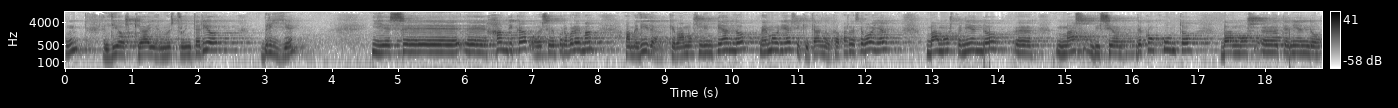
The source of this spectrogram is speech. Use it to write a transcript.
el Dios que hay en nuestro interior, brille. Y ese eh, hándicap o ese problema, a medida que vamos limpiando memorias y quitando capas de cebolla, vamos teniendo eh, más visión de conjunto, vamos eh, teniendo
